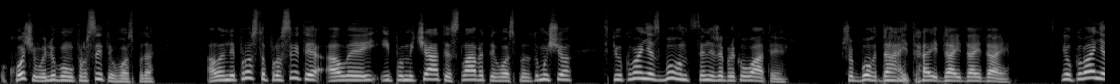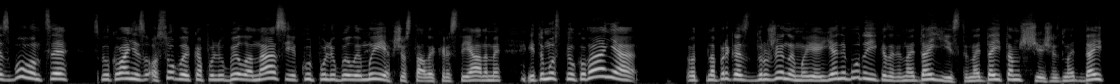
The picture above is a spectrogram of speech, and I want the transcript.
хочемо і любимо просити Господа. Але не просто просити, але і помічати, славити Господа. Тому що спілкування з Богом це не жебракувати, що Бог дай, дай, дай, дай, дай. Спілкування з Богом це спілкування з особою, яка полюбила нас, яку полюбили ми, якщо стали християнами. І тому спілкування, от, наприклад, з дружиною моєю, я не буду їй казати, найдай їсти, найдай там ще щось, найдай.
